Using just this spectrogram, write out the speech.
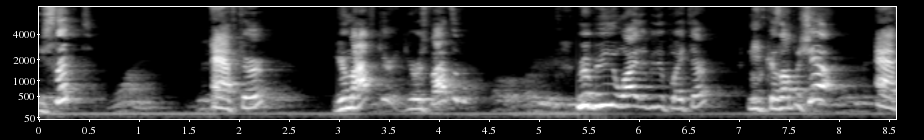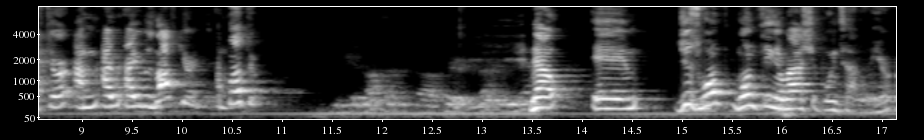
He slipped. After, you're mafkir, you're responsible. Rabbi, why do poiter? Nifka zapashia. After, I'm, I, I was mafkir, I'm potter. Now, um, just one, one thing that Rashi points out over here.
